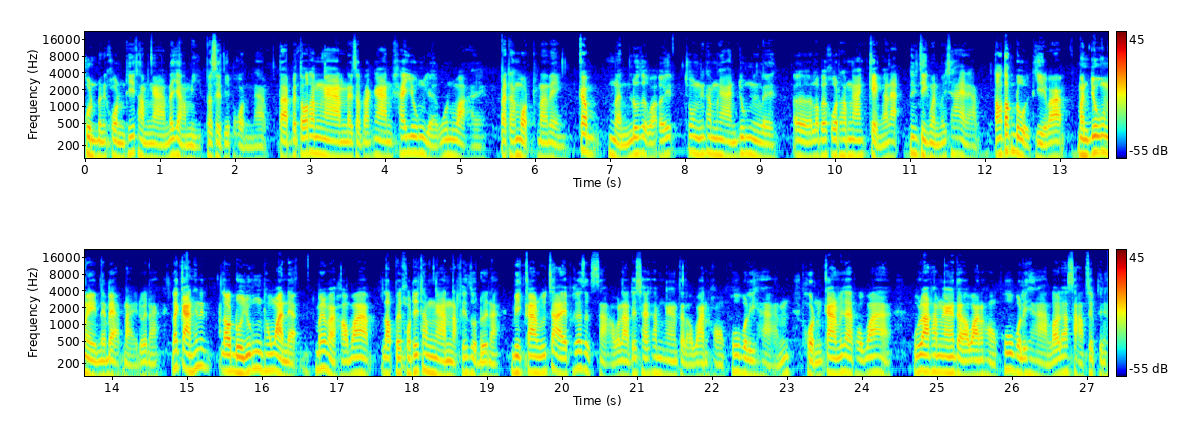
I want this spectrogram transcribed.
คุณเป็นคนที่ทำงานได้อย่างมีประสิทธิผลนะครับแต่เป็นโต๊ะทำงานในสำนักงานแค่ยุ่งเหยิงวุ่นวาย ไปทั้งหมดเท่านั้นเอง ก็เหมือนรู้สึกว่าเอ้ยช่วงนี้ทำงานยุ่งจังเลยเออเราไปโคทำงานเก่งแล้วแหละจริงๆ มันไม่ใช่นะครับ ต้องต้องดูอีกทีว่ามันยุ่งในในแบบไหนด้วยนะ และการที่เราดูยุ่งทั้งวันเนี่ยไม่ได้หมายความว่าเราเป็นคนที่ทำงานหนักที่สุดด้วยนะ มีการวิจัยเพื่อศึกษาเวลาที่ใช้ทำงานแต่ละวันของผู้บริหาร ผลการวิจัยพบว่า เวลาทำงานแต่ละวันของผู้บริหารร้อยละ 30-50ถึง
